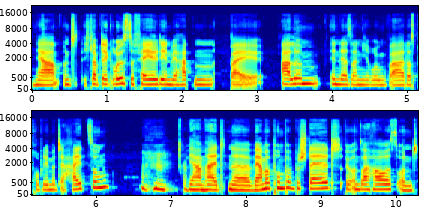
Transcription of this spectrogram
ja, und ich glaube, der größte Fail, den wir hatten bei allem in der Sanierung, war das Problem mit der Heizung. Mhm. Wir haben halt eine Wärmepumpe bestellt für unser Haus und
